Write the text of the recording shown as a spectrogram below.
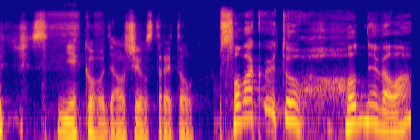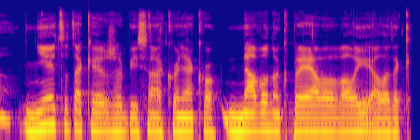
že si niekoho ďalšieho stretol. Slovákov je tu hodne veľa. Nie je to také, že by sa ako nejako navonok prejavovali, ale tak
